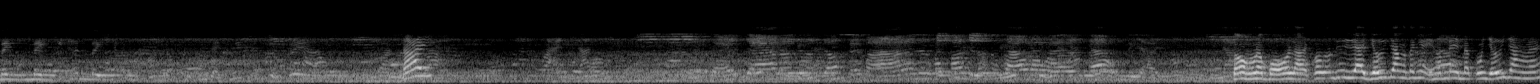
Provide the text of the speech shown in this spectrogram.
Mình mình thân mình sao còn là bộ là con đi ra giữ dân tới ngày hôm nay mà con giữ dân đấy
